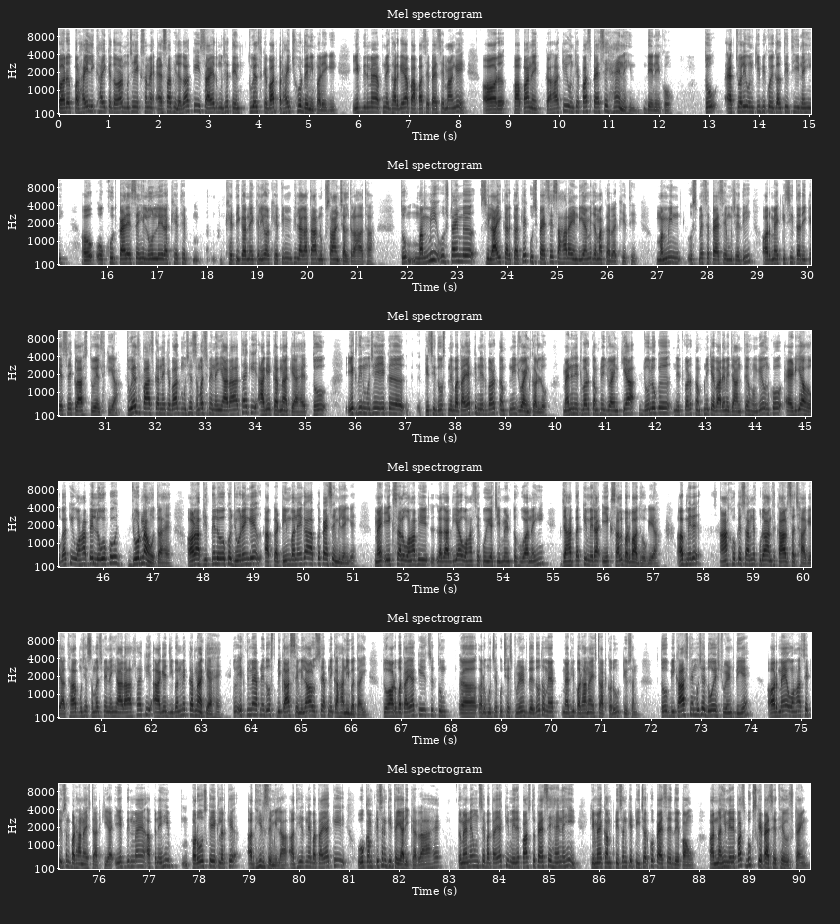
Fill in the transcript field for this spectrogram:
पर पढ़ाई लिखाई के दौरान मुझे एक समय ऐसा भी लगा कि शायद मुझे टेंथ, ट्वेल्थ के बाद पढ़ाई छोड़ देनी पड़ेगी। एक दिन मैं अपने घर गया, पापा से पैसे मांगे और पापा ने कहा कि उनके पास पैसे हैं नहीं देने को। तो एक्चुअली उनकी भी कोई गलती थी नहीं। और वो खुद पहले से ही लोन ले रखे थे खेती करने के लिए और खेती में भी लगातार नुकसान चल रहा था। तो मम्मी उस टाइम सिलाई कर, करके कुछ पैसे सहारा इंडिया में जमा कर रखी थी। मम्मी उसमें से पैसे मुझे दी और मैं किसी तरीके से क्लास ट्वेल्थ किया। ट्वेल्थ पास करने के बाद मुझे समझ में नहीं आ रहा था कि आगे करना क्या है। तो एक दिन मुझे एक किसी दोस्त ने बताया कि नेटवर्क कंपनी ज्वाइन कर लो। मैंने नेटवर्क कंपनी ज्वाइन किया। जो लोग नेटवर्क कंपनी के बारे में जानते होंगे, उनको आइडिया होगा कि वहाँ पे लोगों को जोड़ना होता है। और आप जितने लोगों को जोड़ेंगे, आपका टीम बनेगा, आपको पैसे मिलेंगे। मैं एक साल वहाँ भी लगा दिया, वहाँ से कोई अचीवमेंट तो हुआ नहीं। जहाँ तक कि मेरा एक साल बर्बाद हो गया। अब मेरे आँखों के सामने पूरा अंधकार सच आ गया था। मुझे समझ में नहीं आ रहा था कि आगे जीवन में करना क्या है। तो एक दिन मैं अपने दोस्त विकास से मिला और उससे अपनी कहानी बताई। तो और बताया कि तुम अगर मुझे कुछ स्टूडेंट दे दो तो मैं मैं भी पढ़ाना स्टार्ट करूँ ट्यूशन। तो विकास ने मुझे दो स्टूडेंट दिए और मैं वहाँ से ट्यूशन पढ़ाना स्टार्ट किया। एक दिन मैं अपने ही पड़ोस के एक लड़के अधीर से मिला। अधीर ने बताया कि वो कंपटीशन की तैयारी कर रहा है। तो मैंने उनसे बताया कि मेरे पास तो पैसे हैं नहीं, कि मैं कंपटीशन के टीचर को पैसे दे पाऊँ और ना ही मेरे पास बुक्स के पैसे थे उस टाइम।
